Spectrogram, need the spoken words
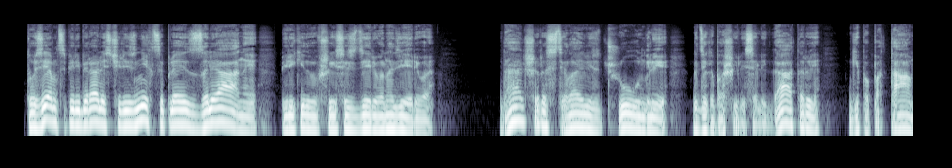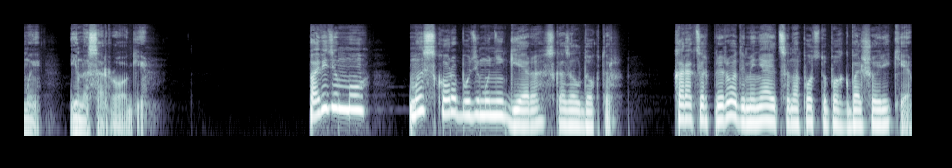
Туземцы перебирались через них, цепляясь за лианы, перекидывавшиеся с дерева на дерево. Дальше расстилались джунгли, где копошились аллигаторы, гипопотамы и носороги. «По-видимому, мы скоро будем у Нигера», — сказал доктор. «Характер природы меняется на подступах к большой реке.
